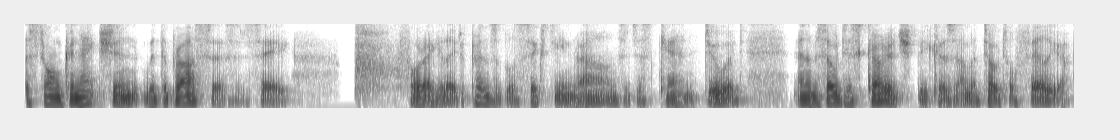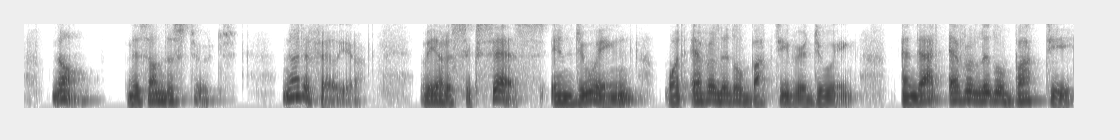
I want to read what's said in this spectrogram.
a strong connection with the process. Say, four regulated principles, 16 rounds, I just can't do it. And I'm so discouraged because I'm a total failure. No, misunderstood. Not a failure. We are a success in doing whatever little bhakti we're doing. And that ever little bhakti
